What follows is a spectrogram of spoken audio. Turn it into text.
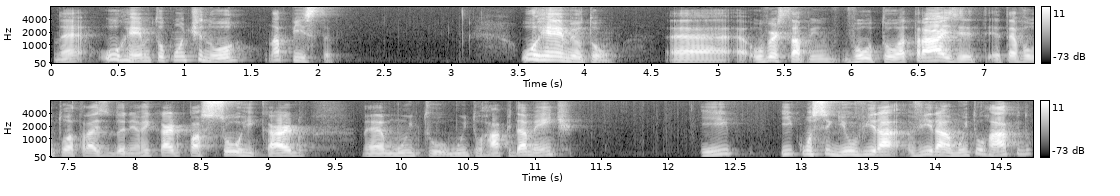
né, o Hamilton continuou na pista. O Hamilton, é, o Verstappen voltou atrás, ele até voltou atrás do Daniel Ricciardo, passou o Ricardo né, muito, muito rapidamente e, e conseguiu virar, virar muito rápido.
